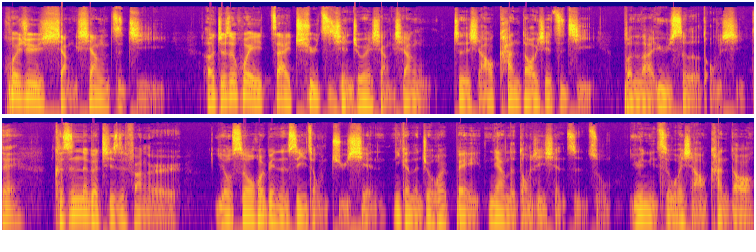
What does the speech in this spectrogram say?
会去想象自己，呃，就是会在去之前就会想象，就是想要看到一些自己本来预设的东西，对，可是那个其实反而。有时候会变成是一种局限，你可能就会被那样的东西限制住，因为你只会想要看到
